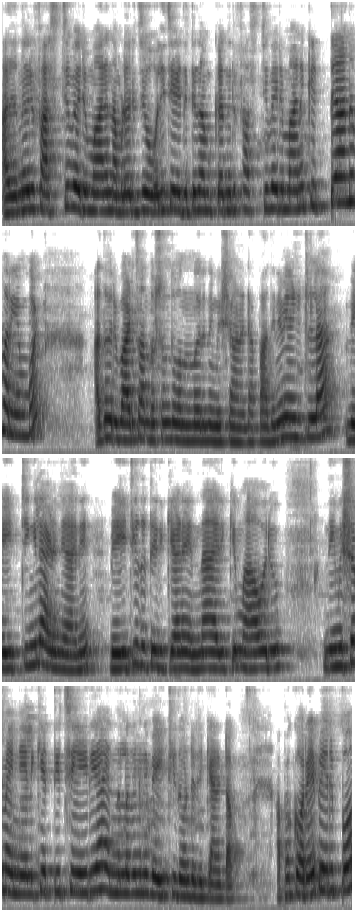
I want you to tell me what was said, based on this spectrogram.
അതിൽ നിന്ന് ഒരു ഫസ്റ്റ് വരുമാനം നമ്മളൊരു ജോലി ചെയ്തിട്ട് നമുക്ക് അതിനൊരു ഫസ്റ്റ് വരുമാനം കിട്ടുക എന്ന് പറയുമ്പോൾ അത് ഒരുപാട് സന്തോഷം തോന്നുന്ന ഒരു നിമിഷമാണ് കേട്ടോ. അപ്പോൾ അതിന് വേണ്ടിയിട്ടുള്ള വെയിറ്റിങ്ങിലാണ് ഞാൻ വെയിറ്റ് ചെയ്തിട്ടിരിക്കുകയാണ്. എന്നായിരിക്കും ആ ഒരു നിമിഷം എന്നിലേക്ക് എത്തിച്ചേരുക എന്നുള്ളത് ഇങ്ങനെ വെയിറ്റ് ചെയ്തുകൊണ്ടിരിക്കുകയാണ് കേട്ടോ. അപ്പോൾ കുറേ പേരിപ്പോൾ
